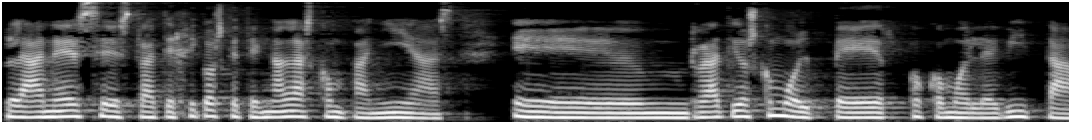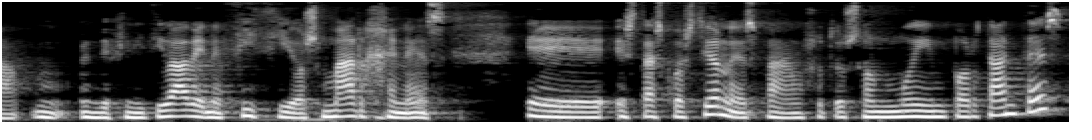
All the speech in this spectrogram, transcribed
planes estratégicos que tengan las compañías, eh, ratios como el PER o como el EVITA, en definitiva, beneficios, márgenes. Eh, estas cuestiones. Para nosotros son muy importantes,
